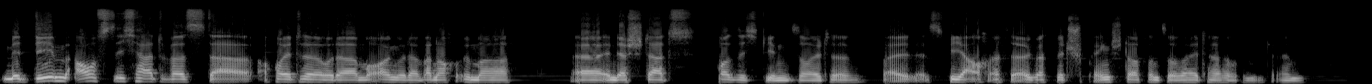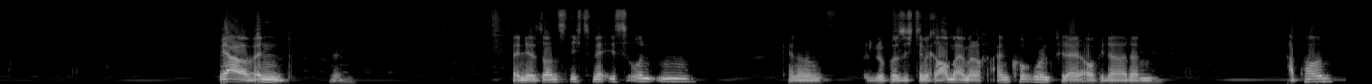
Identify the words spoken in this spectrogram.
mit dem auf sich hat, was da heute oder morgen oder wann auch immer äh, in der Stadt vor sich gehen sollte, weil es fiel ja auch öfter irgendwas mit Sprengstoff und so weiter und ähm, ja, wenn wenn ihr sonst nichts mehr ist unten, keine Ahnung, Lupo sich den Raum einmal noch angucken und vielleicht auch wieder dann abhauen.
